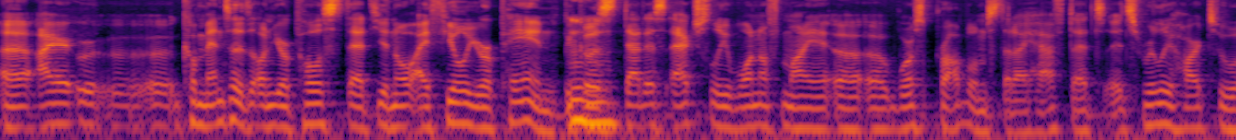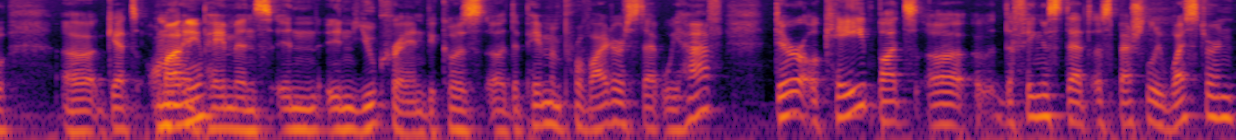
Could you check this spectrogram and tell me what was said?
uh, I uh, uh, commented on your post that you know I feel your pain because that is actually one of my worst problems that I have. That it's really hard to uh, get online Money? payments in in Ukraine because uh, the payment providers that we have they're okay, but uh, the thing is that especially Western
